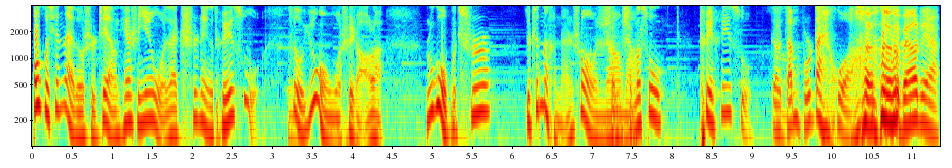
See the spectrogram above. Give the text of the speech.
包括现在都是这两天，是因为我在吃那个褪黑素，它有用，我睡着了。如果我不吃，就真的很难受，你知道吗？什么素？褪黑素？呃，哦咱们不是带货啊，不要这样。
